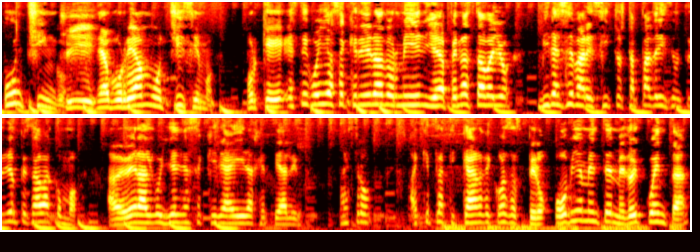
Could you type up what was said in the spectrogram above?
un chingo. Sí. Me aburría muchísimo. Porque este güey ya se quería ir a dormir y apenas estaba yo, mira ese barecito, está padrísimo. Entonces yo empezaba como a beber algo y él ya se quería ir a jetear. Le digo, maestro, hay que platicar de cosas. Pero obviamente me doy cuenta,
